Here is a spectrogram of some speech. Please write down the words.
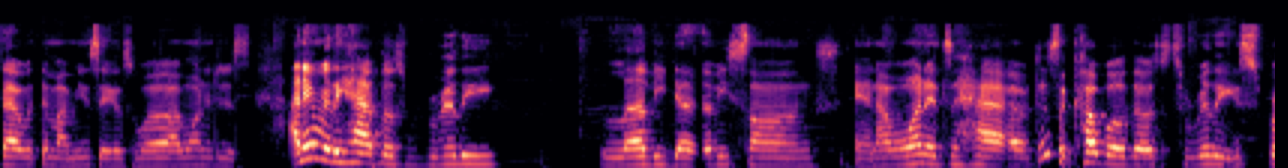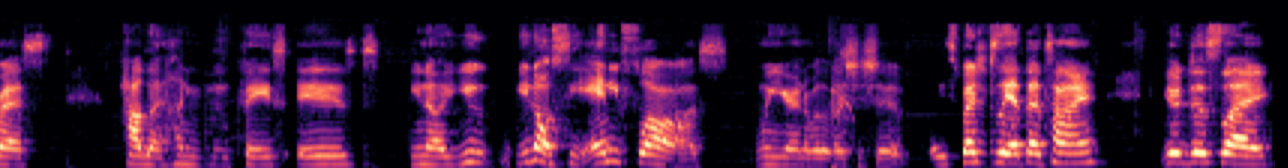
that within my music as well. I wanted to just, I didn't really have those really lovey dovey songs. And I wanted to have just a couple of those to really express how the honeymoon phase is. You know you you don't see any flaws when you're in a relationship especially at that time. You're just like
